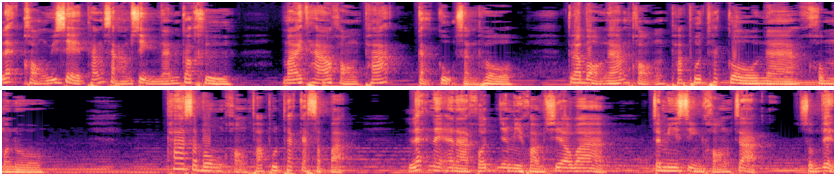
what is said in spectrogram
และของวิเศษทั้ง 3 สิ่งนั้นก็คือ ไม้เท้าของพระกะกุสันโธ กระบอกน้ำของพระพุทธโกนาคมโน ผ้าสบงของพระพุทธกัสสปะ และในอนาคตยังมีความเชื่อว่า จะมีสิ่งของจากสมเด็จ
